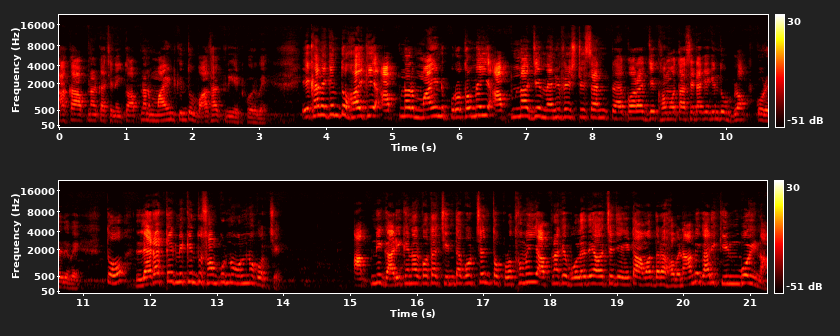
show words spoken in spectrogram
টাকা আপনার কাছে নেই। তো আপনার মাইন্ড কিন্তু বাধা ক্রিয়েট করবে। এখানে কিন্তু হয় কি, আপনার মাইন্ড প্রথমেই আপনার যে ম্যানিফেস্টেশন করার যে ক্ষমতা, সেটাকে কিন্তু ব্লক করে দেবে। তো ল্যাডার টেকনিক কিন্তু সম্পূর্ণ অন্য করছে। আপনি গাড়ি কেনার কথা চিন্তা করছেন, তো প্রথমেই আপনাকে বলে দেওয়া হচ্ছে যে এটা আমার দ্বারা হবে না। আমি গাড়ি কিনবই না।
